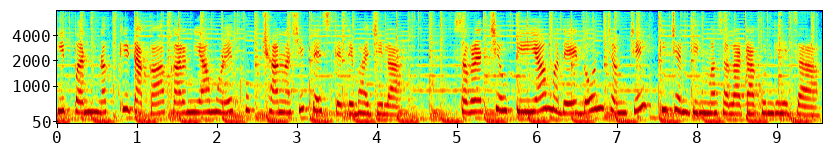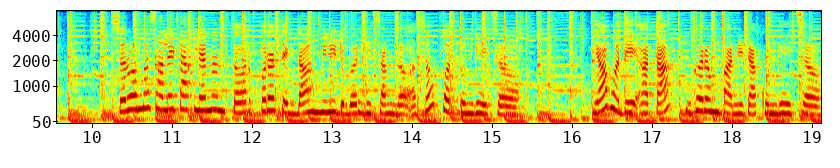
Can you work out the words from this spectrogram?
ही पण नक्की टाका कारण यामुळे खूप छान अशी टेस्ट येते भाजीला. सगळ्यात शेवटी यामध्ये दोन चमचे किचन किंग मसाला टाकून घ्यायचा. सर्व मसाले टाकल्यानंतर परत एकदा मिनिटभर हे चांगलं असं परतून घ्यायचं. यामध्ये आता गरम पाणी टाकून घ्यायचं.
